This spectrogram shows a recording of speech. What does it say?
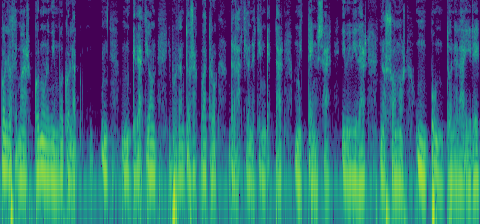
con los demás, con uno mismo y con la mm, creación y por tanto esas cuatro relaciones tienen que estar muy tensas y vividas. No somos un punto en el aire,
